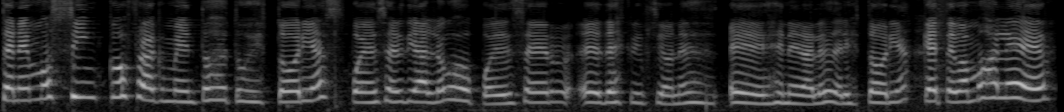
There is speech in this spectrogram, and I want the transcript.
tenemos cinco fragmentos de tus historias, pueden ser diálogos o pueden ser eh, descripciones eh, generales de la historia, que te vamos a leer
